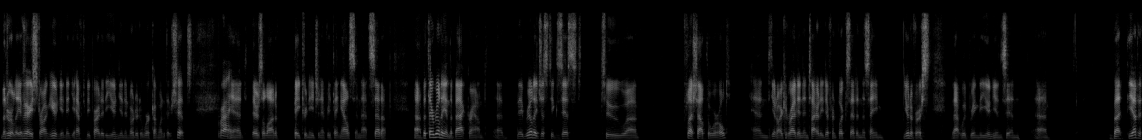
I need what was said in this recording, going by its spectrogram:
literally a very strong union, and you have to be part of the union in order to work on one of their ships. Right. And there's a lot of patronage and everything else in that setup, uh, but they're really in the background. Uh, they really just exist to uh, flesh out the world. And you know, I could write an entirely different book set in the same universe that would bring the unions in. Uh, but the other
